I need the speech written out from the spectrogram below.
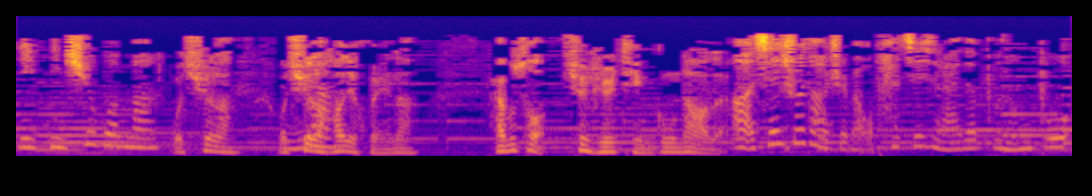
你你去过吗？我去了，我去了好几回呢，还不错，确实挺公道的啊，先说到这吧，我怕接下来的不能播。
